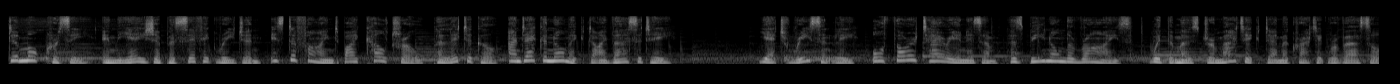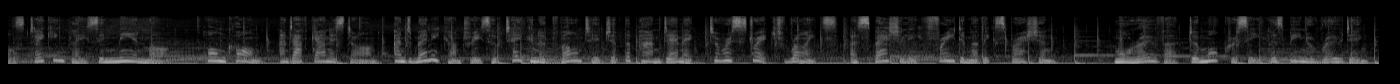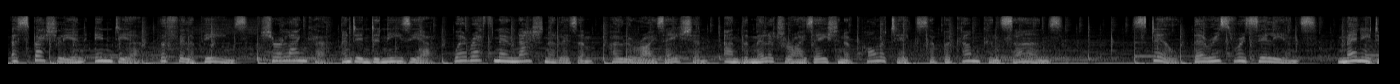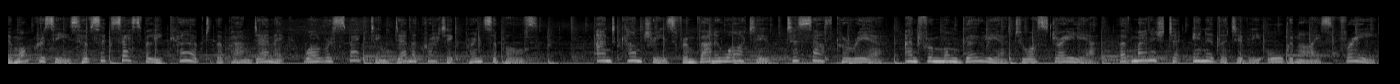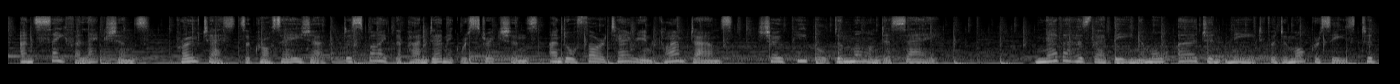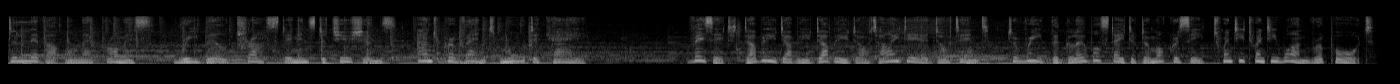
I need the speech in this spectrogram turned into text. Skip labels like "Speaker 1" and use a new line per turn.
Democracy in the Asia Pacific region is defined by cultural, political, and economic diversity. Yet recently, authoritarianism has been on the rise, with the most dramatic democratic reversals taking place in Myanmar, Hong Kong, and Afghanistan. And many countries have taken advantage of the pandemic to restrict rights, especially freedom of expression. Moreover, democracy has been eroding, especially in India, the Philippines, Sri Lanka and Indonesia, where ethno-nationalism, polarization and the militarization of politics have become concerns. Still, there is resilience. Many democracies have successfully curbed the pandemic while respecting democratic principles and countries from Vanuatu to South Korea and from Mongolia to Australia have managed to innovatively organise free and safe elections. Protests across Asia, despite the pandemic restrictions and authoritarian clampdowns, show people demand a say. Never has there been a more urgent need for democracies to deliver on their promise, rebuild trust in institutions and prevent more decay. Visit www.idea.int to read the Global State of Democracy 2021 report.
